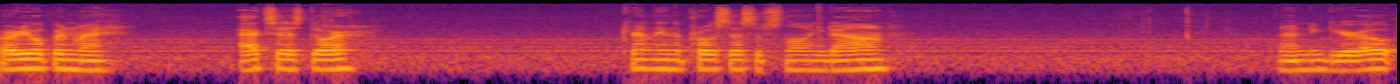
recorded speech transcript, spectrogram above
Already opened my access door. Currently in the process of slowing down. Landing gear out.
